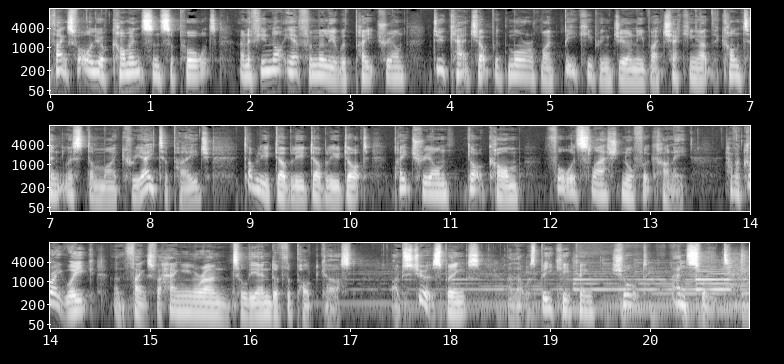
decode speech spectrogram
Thanks for all your comments and support. And if you're not yet familiar with Patreon, do catch up with more of my beekeeping journey by checking out the content list on my creator page, www.patreon.com forward slash Norfolk Honey. Have a great week and thanks for hanging around until the end of the podcast. I'm Stuart Spinks, and that was Beekeeping Short and Sweet.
